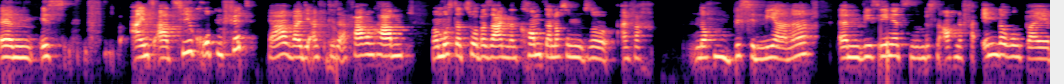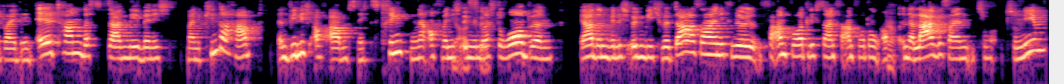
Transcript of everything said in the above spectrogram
ähm, ist 1A Zielgruppenfit, ja, weil die einfach diese Erfahrung haben. Man muss dazu aber sagen, dann kommt dann noch so, so einfach noch ein bisschen mehr. Ne? Ähm, wir sehen jetzt so ein bisschen auch eine Veränderung bei, bei den Eltern, dass sie sagen, nee, wenn ich meine Kinder habe, dann will ich auch abends nichts trinken, ne? auch wenn ich ja, irgendwie im Restaurant bin. Ja, dann will ich irgendwie, ich will da sein, ich will verantwortlich sein, Verantwortung auch ja. in der Lage sein zu, zu nehmen.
